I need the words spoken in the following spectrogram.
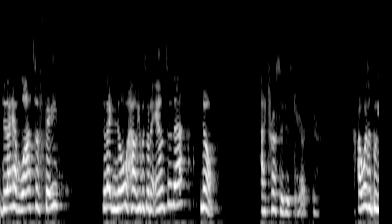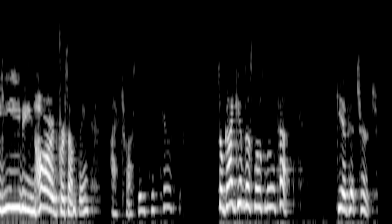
Did I have lots of faith? Did I know how He was going to answer that? No. I trusted His character. I wasn't believing hard for something. I trusted His character. So God gives us those little tests. Give at church.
